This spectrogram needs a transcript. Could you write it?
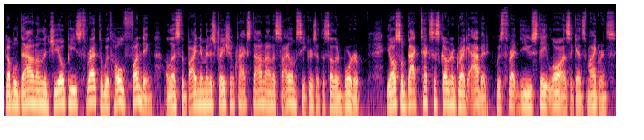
doubled down on the GOP's threat to withhold funding unless the Biden administration cracks down on asylum seekers at the southern border. He also backed Texas Governor Greg Abbott, who has threatened to use state laws against migrants.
